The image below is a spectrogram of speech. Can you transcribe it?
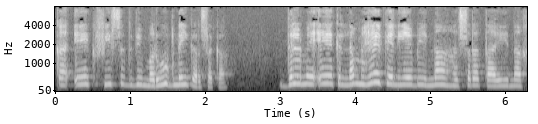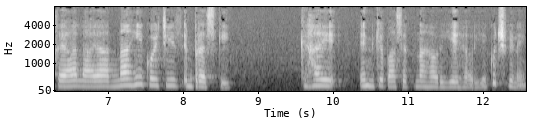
کا ایک فیصد بھی مروب نہیں کر سکا۔ دل میں ایک لمحے کے لیے بھی نہ حسرت آئی، نہ خیال آیا، نہ ہی کوئی چیز امپریس کی کہ ہائی ان کے پاس اتنا ہے اور یہ ہے اور یہ کچھ بھی نہیں۔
